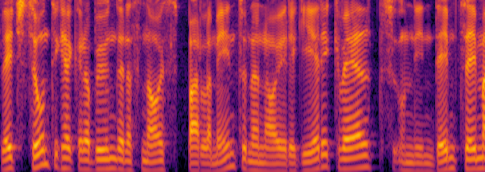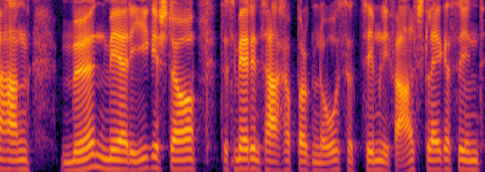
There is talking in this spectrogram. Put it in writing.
letzten Sonntag hat Graubünden ein neues Parlament und eine neue Regierung gewählt und in dem Zusammenhang müssen wir eingestehen, dass wir in Sachen Prognosen ziemlich falsch gelegen sind.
